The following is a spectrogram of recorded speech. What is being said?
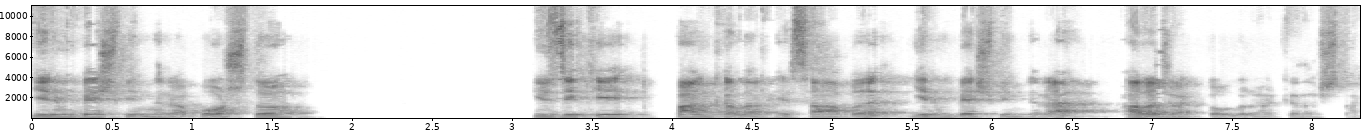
25 bin lira borçlu. 102 bankalar hesabı 25 bin lira alacaklı olur arkadaşlar.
